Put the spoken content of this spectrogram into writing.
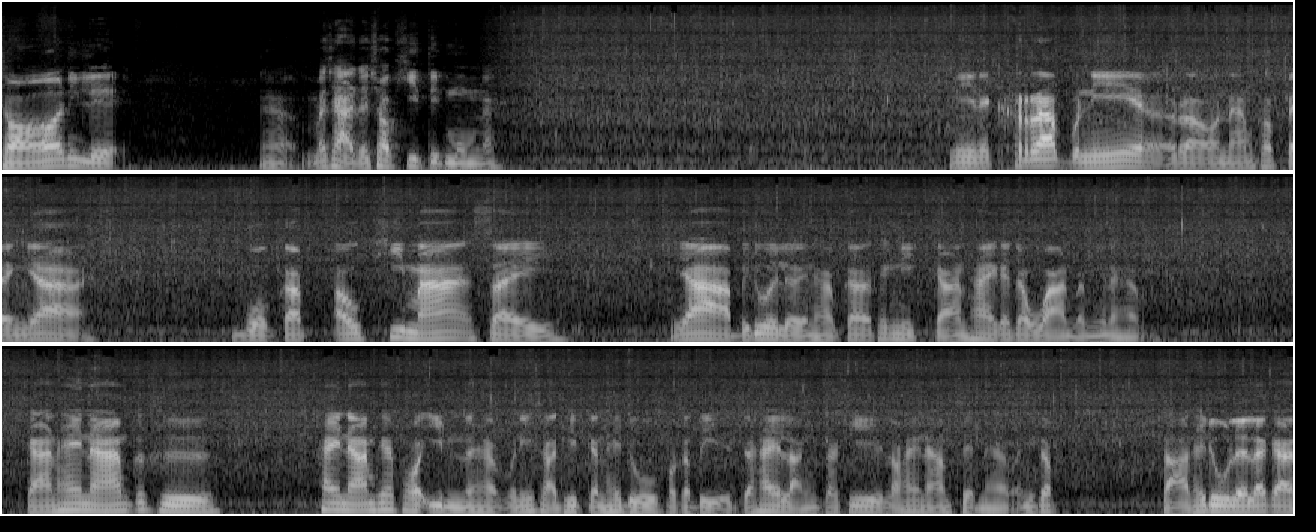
ฉอนี่เลยนะครับมัจฉาจะชอบขี้ติดมุมนะ นี่นะครับวันนี้เราเอาน้ำเข้าแปลงหญ้า บวกกับเอาขี้ม้าใส่หญ้าไปด้วยเลยนะครับ ก็เทคนิคการให้ก็จะหวานแบบนี้นะครับ การให้น้ำก็คือให้น้ำแค่พออิ่มนะครับ วันนี้สาธิตกันให้ดูปกติจะให้หลังจากที่เราให้น้ำเสร็จนะครับ อันนี้ก็สาธิตให้ดูเลยแล้วกัน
